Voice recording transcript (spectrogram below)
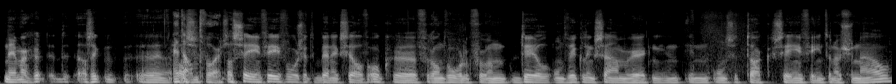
Nee, maar als ik het als, antwoord. als CNV-voorzitter ben ik zelf ook verantwoordelijk voor een deel ontwikkelingssamenwerking in, in onze tak CNV Internationaal.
